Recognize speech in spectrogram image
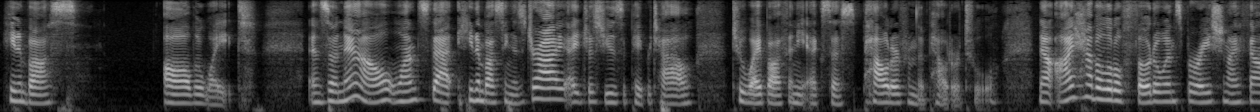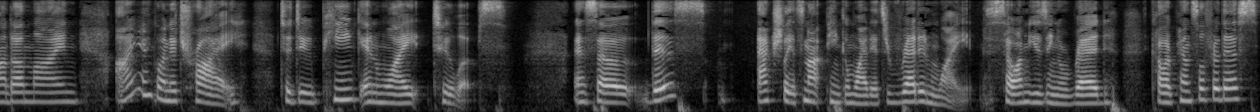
heat emboss all the white. And so now, once that heat embossing is dry, I just use a paper towel to wipe off any excess powder from the powder tool. Now, I have a little photo inspiration I found online. I am going to try to do pink and white tulips. And so this, actually, it's not pink and white, it's red and white. So I'm using a red color pencil for this.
